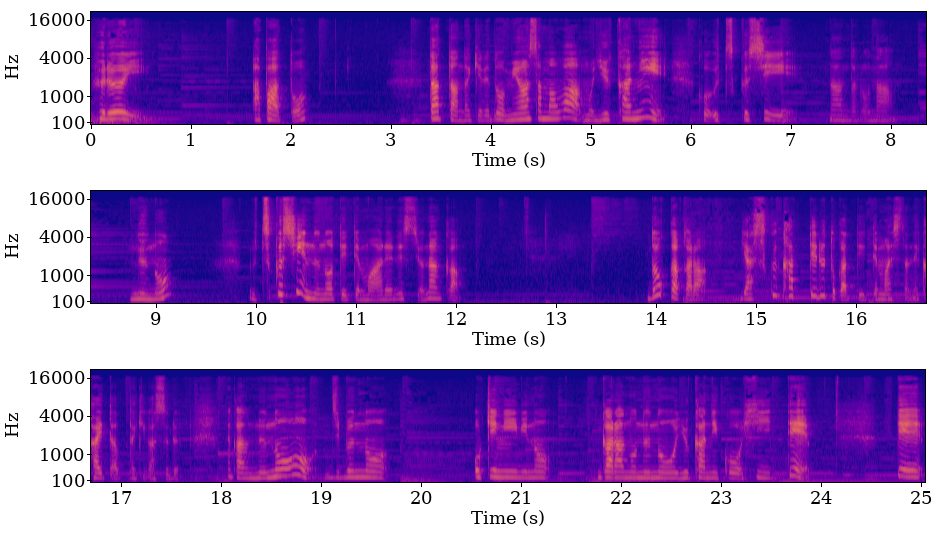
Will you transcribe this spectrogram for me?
古いアパートだったんだけれど三輪様はもう床にこう美しいなんだろうな布？美しい布って言ってもあれですよ。なんかどっかから安く買ってるとかって言ってましたね書いてあった気がする。なんか布を自分のお気に入りの柄の布を床にこう引いてで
